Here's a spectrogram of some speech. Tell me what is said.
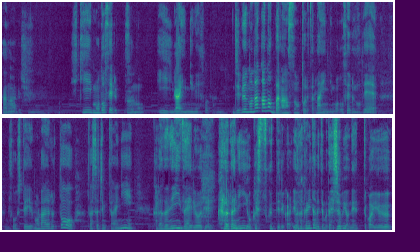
うん。あのね。引き戻せる。その、いいラインにね。そうだね。自分の中のバランスの取れたラインに戻せるのでそうしてもらえると私たちみたいに体にいい材料で体にいいお菓子作ってるから夜中に食べても大丈夫よねとかいう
